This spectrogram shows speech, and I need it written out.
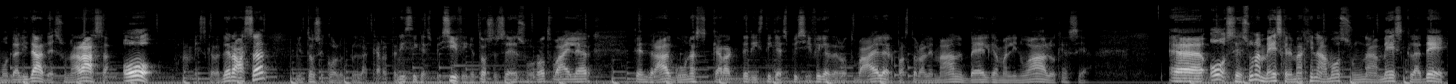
modalidad es una raza o una mezcla de raza, entonces con la característica específica. Entonces, si es un Rottweiler, tendrá algunas características específicas de Rottweiler, pastor alemán, belga, malinois, lo que sea. Eh, o si es una mezcla, imaginamos una mezcla de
